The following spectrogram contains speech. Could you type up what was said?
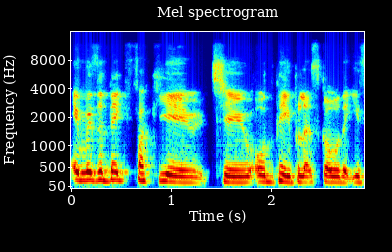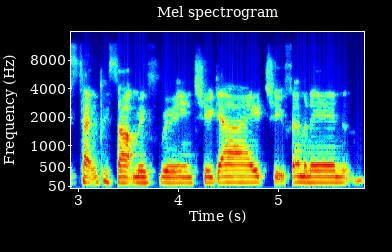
it was a big fuck you to all the people at school that used to take the piss out of me for being too gay, too feminine,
